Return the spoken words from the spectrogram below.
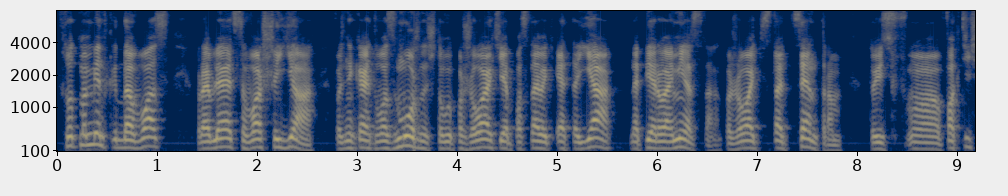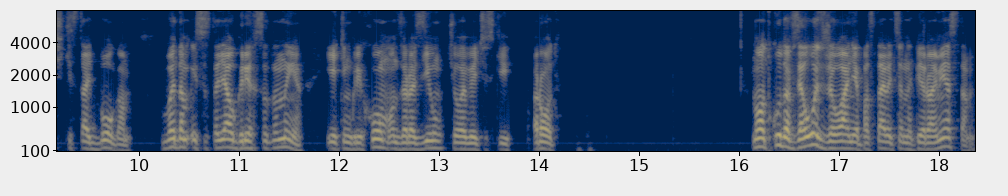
В тот момент, когда в вас проявляется ваше «я», возникает возможность, что вы пожелаете поставить это «я» на первое место, пожелаете стать центром, то есть э, фактически стать Богом. В этом и состоял грех сатаны, и этим грехом он заразил человеческий род. Но откуда взялось желание поставить себя на первое место?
